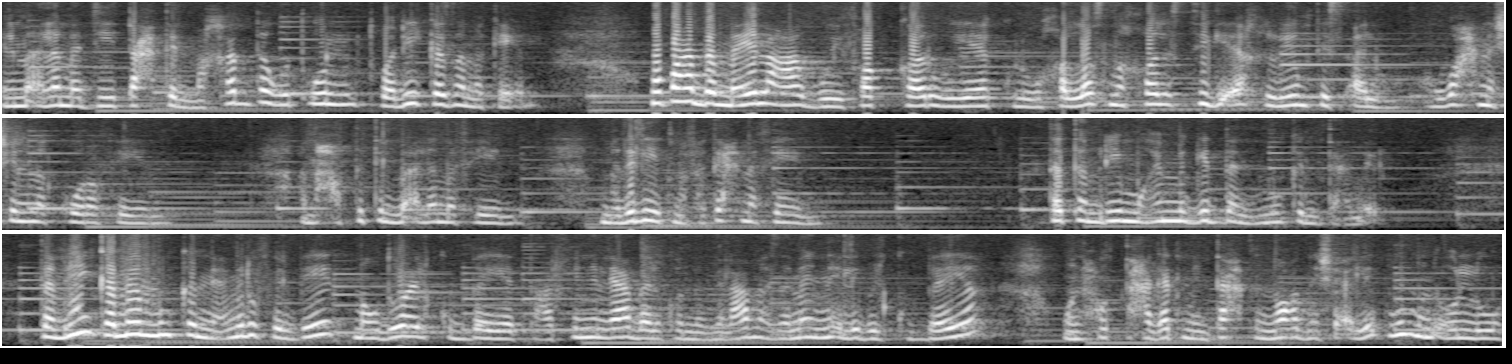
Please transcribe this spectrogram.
المقلمة دي تحت المخدة وتقول توريه كذا مكان. وبعد ما يلعب ويفكر وياكل وخلصنا خالص تيجي آخر اليوم تسأله هو إحنا شلنا الكورة فين؟ أنا حطيت المقلمة فين؟ ميداليه مفاتيحنا فين؟ ده تمرين مهم جدا ممكن تعمله. تمرين كمان ممكن نعمله في البيت موضوع الكوبايات. عارفين اللعبة اللي كنا بنلعبها زمان نقلب الكوباية ونحط حاجات من تحت نقعد نشقلبهم ونقول له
